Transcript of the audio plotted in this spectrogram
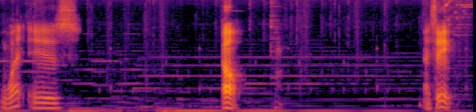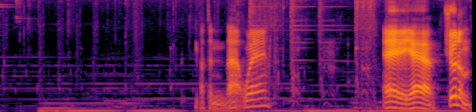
What is... Oh. I see. Nothing that way. Hey, yeah. Shoot him.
